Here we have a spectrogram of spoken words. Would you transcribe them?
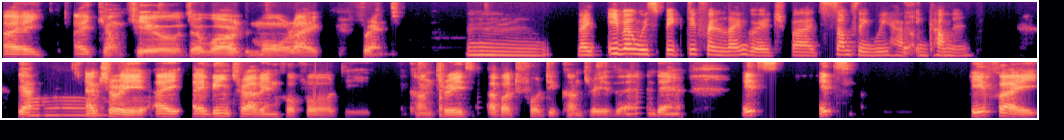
I I can feel the world more like friend. mm. Like even we speak different language, but something we have Yeah. in common. Yeah. Oh, Actually, I I've been traveling for forty countries, about forty countries, and then it's it's if I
